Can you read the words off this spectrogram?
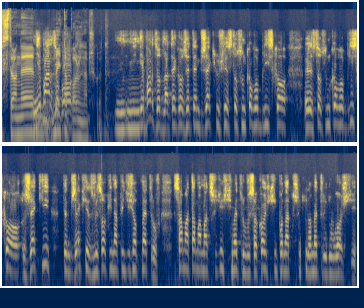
w stronę nie bardzo, na przykład. Nie bardzo, dlatego że ten brzeg już jest stosunkowo blisko, y, stosunkowo blisko rzeki. Ten brzeg jest wysoki na 50 metrów. Sama tama ma 30 30 metrów wysokości i ponad 3 km długości.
